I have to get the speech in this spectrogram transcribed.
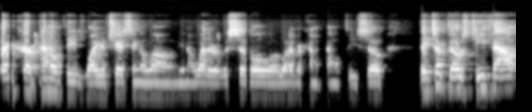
or incur penalties while you're chasing a loan. You know, whether it was civil or whatever kind of penalties. So they took those teeth out.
